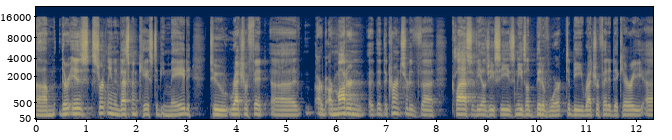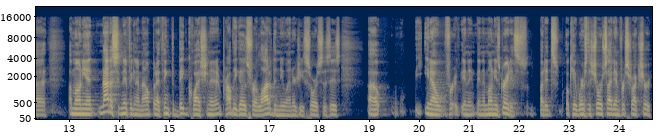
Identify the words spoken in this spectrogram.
Um, there is certainly an investment case to be made to retrofit uh, our, our, modern, uh, the, the, current sort of uh, class of VLGCs needs a bit of work to be retrofitted to carry uh, ammonia. Not a significant amount, but I think the big question, and it probably goes for a lot of the new energy sources, is uh, you know, for, and, ammonia is great. It's, but it's okay. Where's the shoreside infrastructure?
